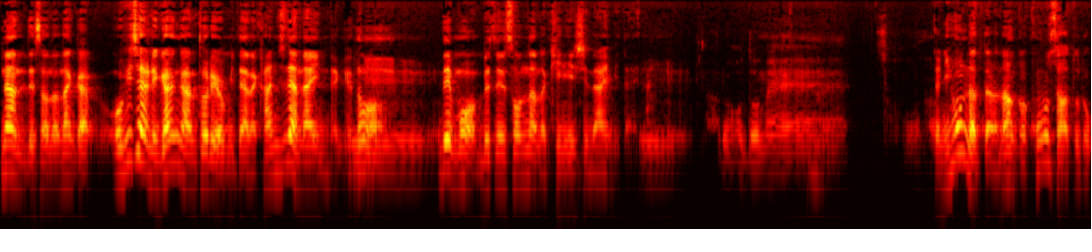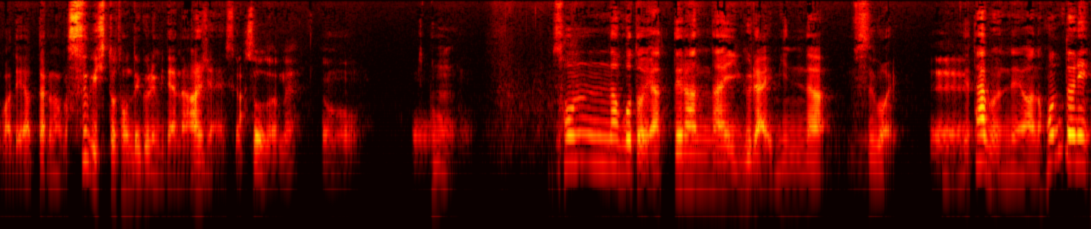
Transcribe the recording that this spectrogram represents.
なんでそのなんかオフィシャルにガンガン撮れよみたいな感じではないんだけど、うんでも別にそんなの気にしないみたいな。う。んなるほどね。そうなん日本だったらなんかコンサートとかでやったらなんかすぐ人飛んでくるみたいなのあるじゃないですか。そうだね。うん。うん。そんなことやってらんないぐらいみんなすごい。でえ多分ねあの本当に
